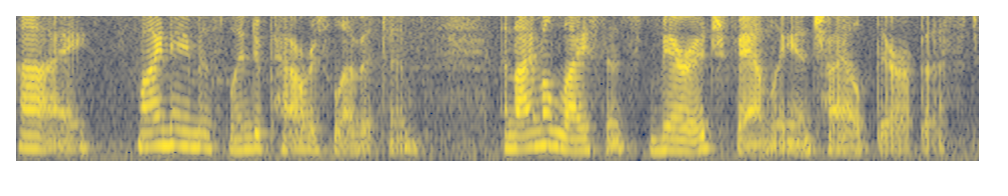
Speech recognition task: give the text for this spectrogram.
Hi, my name is Linda Powers Leviton, and I'm a licensed marriage, family, and child therapist.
